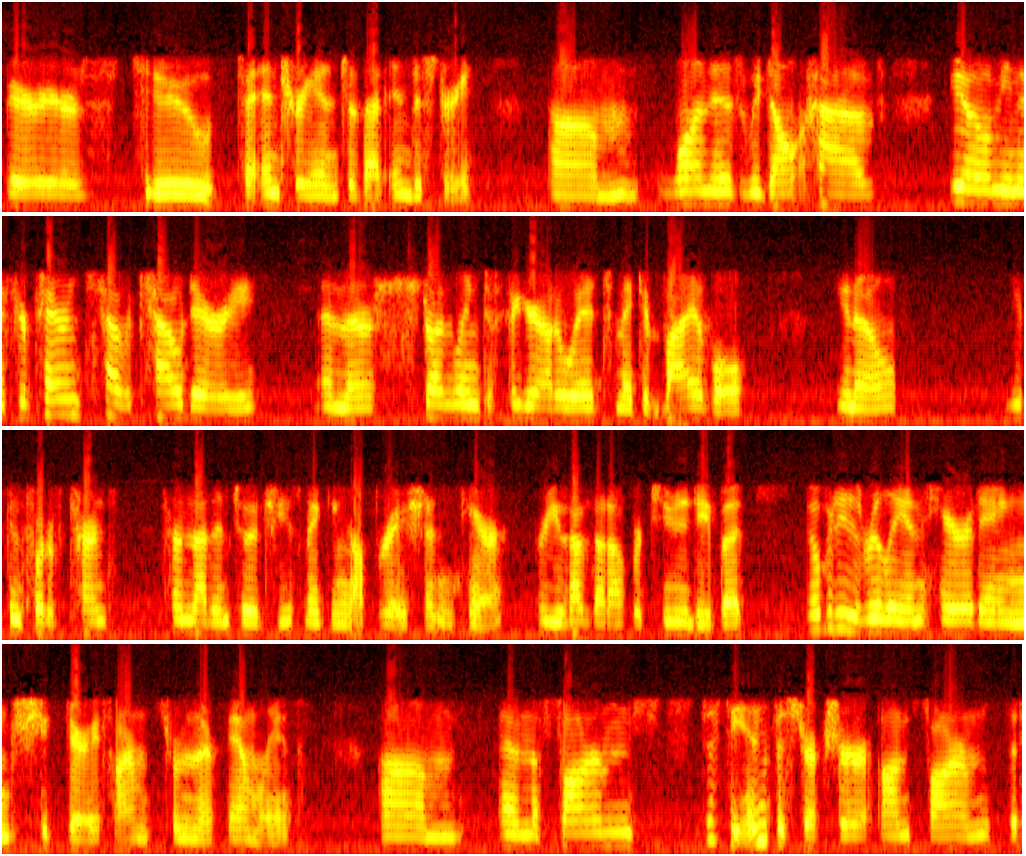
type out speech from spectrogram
barriers to to entry into that industry. Um, one is we don't have you know, I mean, if your parents have a cow dairy and they're struggling to figure out a way to make it viable, you know, you can sort of turn turn that into a cheese making operation here, or you have that opportunity. But nobody's really inheriting sheep dairy farms from their families, um, and the farms, just the infrastructure on farms that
